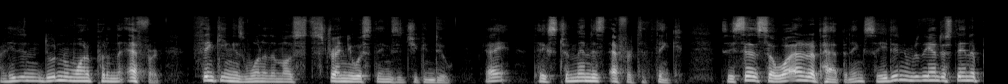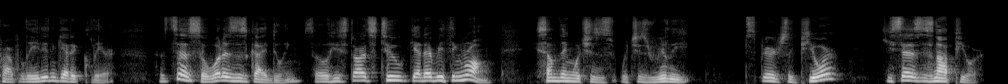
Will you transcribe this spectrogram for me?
Right? He didn't, didn't want to put in the effort. Thinking is one of the most strenuous things that you can do. Okay? Takes tremendous effort to think. So he says, so what ended up happening? So he didn't really understand it properly. He didn't get it clear. So it says, so what is this guy doing? So he starts to get everything wrong. Something which is, which is really spiritually pure, he says is not pure.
